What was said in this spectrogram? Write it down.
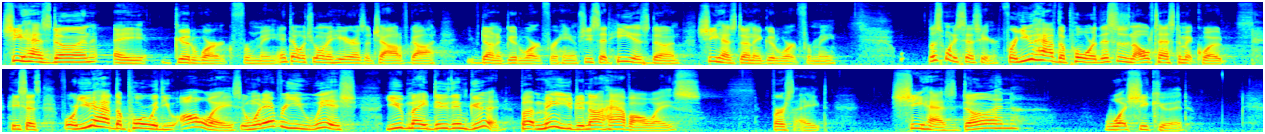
She has done a good work for me. Ain't that what you want to hear as a child of God? You've done a good work for him. She said, He has done, she has done a good work for me. Listen what he says here. For you have the poor, this is an Old Testament quote. He says, For you have the poor with you always, and whatever you wish, you may do them good. But me you do not have always. Verse 8 She has done what she could.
